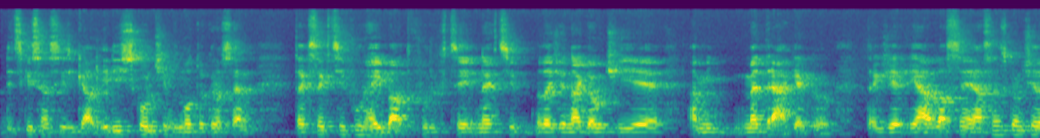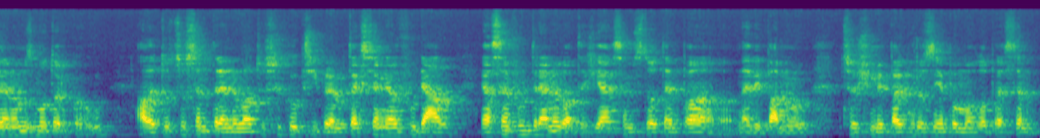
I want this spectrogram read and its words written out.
vždycky jsem si říkal, i když skončím s motokrosem, tak se chci furt hejbat, furt chci, nechci ležet na gauči a mít metrák, jako. Takže já vlastně, já jsem skončil jenom s motorkou, ale to, co jsem trénoval, tu suchou přípravu, tak jsem měl furt dál. Já jsem furt trénoval, takže já jsem z toho tempa nevypadnul, což mi pak hrozně pomohlo, protože jsem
